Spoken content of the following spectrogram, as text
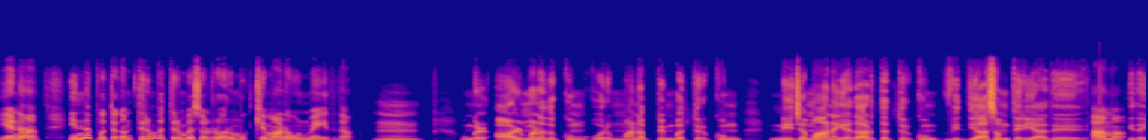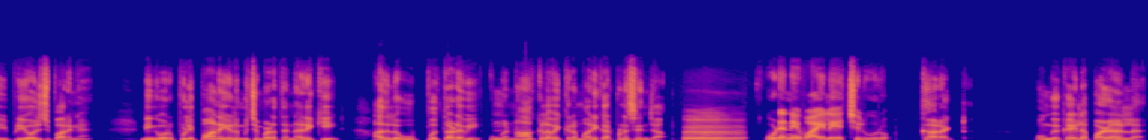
ஏன்னா இந்த புத்தகம் திரும்ப திரும்ப சொல்ற ஒரு முக்கியமான உண்மை இதுதான். உங்கள் ஆழ்மனதுக்கும் ஒரு மனப்பிம்பத்திற்கும் நிஜமான யதார்த்தத்திற்கும் வித்தியாசம் தெரியாது. ஆமா. இதை இப்படி யோசிச்சு பாருங்க. நீங்க ஒரு புளிப்பான எலுமிச்சம்பழத்தை நறுக்கி அதுல உப்பு தடவி உங்க நாக்குல வைக்கிற மாதிரி கற்பனை செஞ்சா. உடனே வாயில எச்சில் ஊறும். கரெக்ட். உங்க கையில பழம் இல்ல.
